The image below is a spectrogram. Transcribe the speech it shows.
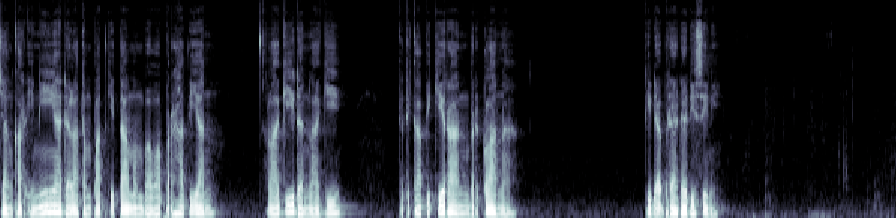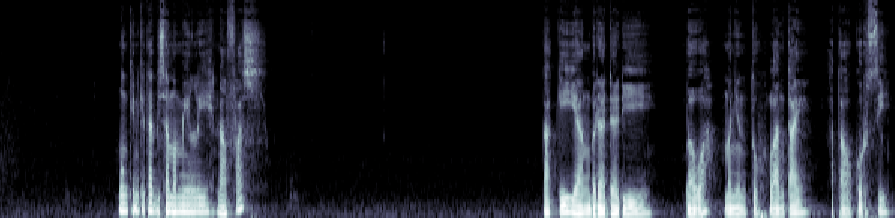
Jangkar ini adalah tempat kita membawa perhatian lagi dan lagi ketika pikiran berkelana, tidak berada di sini. Mungkin kita bisa memilih nafas, kaki yang berada di bawah menyentuh lantai atau kursi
